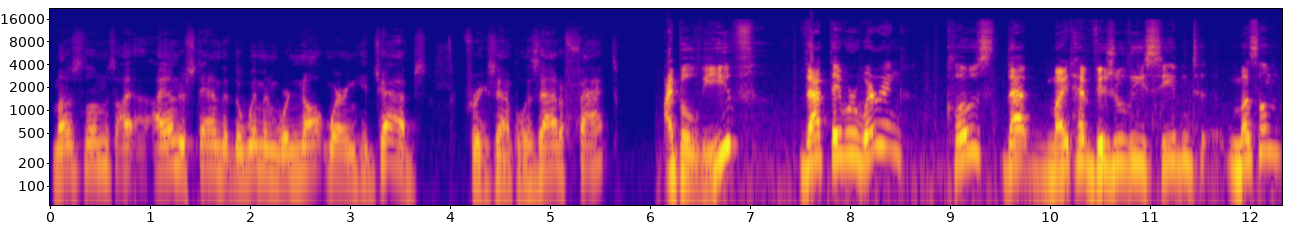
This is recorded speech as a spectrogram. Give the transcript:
Muslims? I, I understand that the women were not wearing hijabs, for example. Is that a fact? I believe that they were wearing clothes that might have visually seemed Muslim.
